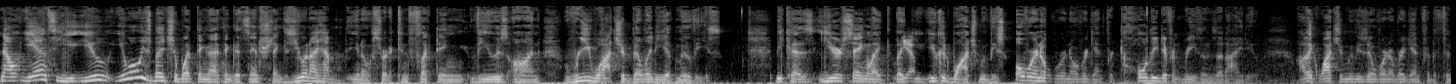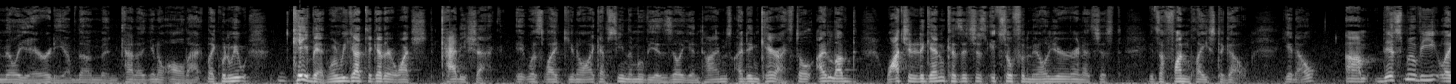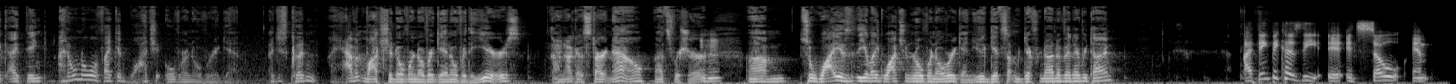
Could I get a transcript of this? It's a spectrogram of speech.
Now, Yancey, you, you always mention one thing that I think that's interesting because you and I have you know sort of conflicting views on rewatchability of movies because you're saying like like yep. you, you, could watch movies over and over and over again for totally different reasons that I do. I like watching movies over and over again for the familiarity of them and kind of you know all that. Like when we K-Ben when we got together and watched Caddyshack, it was like you know like I've seen the movie a zillion times. I didn't care. I still I loved watching it again because it's just it's so familiar and it's just it's a fun place to go. You know, um, this movie like I think I don't know if I could watch it over and over again. I just couldn't. I haven't watched it over and over again over the years. I'm not going to start now. That's for sure. Mm-hmm. Um, so why is it you like watching it over and over again? You get something different out of it every time. I think because the it, it's so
